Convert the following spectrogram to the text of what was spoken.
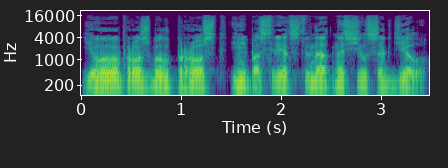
Его вопрос был прост и непосредственно относился к делу.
